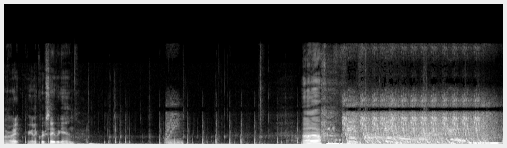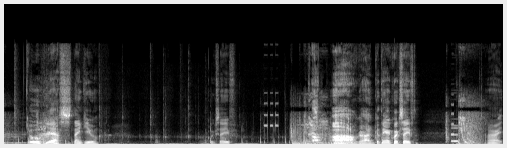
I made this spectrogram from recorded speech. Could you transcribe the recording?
All right, we're gonna quick save again. Uh. hmm. Ooh, yes, thank you. Quick save. Oh, oh god, good thing I quick saved. All right.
